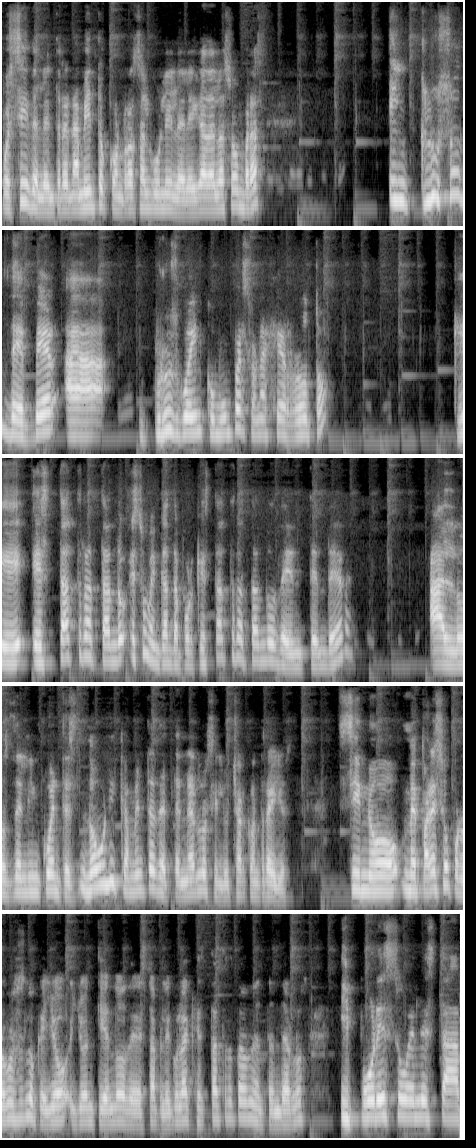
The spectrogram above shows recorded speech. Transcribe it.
pues sí, del entrenamiento con Ra's al Ghul y la Liga de las Sombras, incluso de ver a Bruce Wayne como un personaje roto que está tratando, eso me encanta, porque está tratando de entender a los delincuentes, no únicamente detenerlos y luchar contra ellos, sino, me parece, o por lo menos es lo que yo, yo entiendo de esta película, que está tratando de entenderlos y por eso él está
